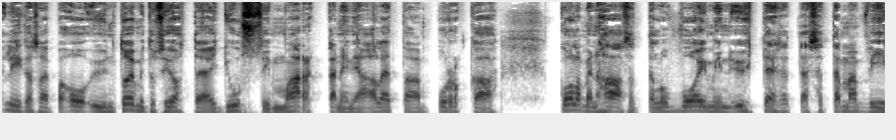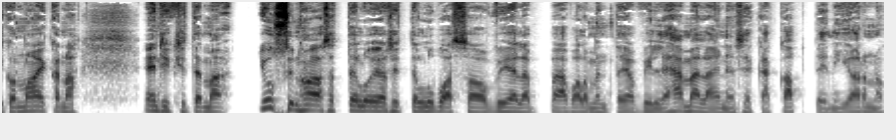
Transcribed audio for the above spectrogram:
Liikasaipa Oyn toimitusjohtaja Jussi Markkanen ja aletaan purkaa kolmen haastattelun voimin yhteensä tässä tämän viikon aikana. Ensiksi tämä Jussin haastattelu ja sitten luvassa on vielä päävalmentaja Ville Hämäläinen sekä kapteeni Jarno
